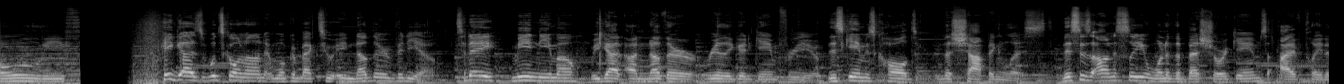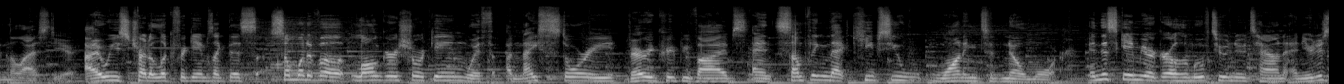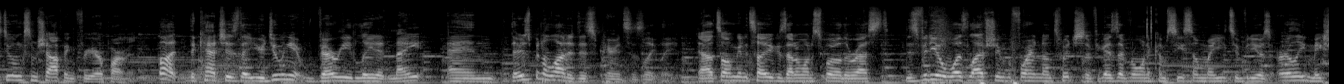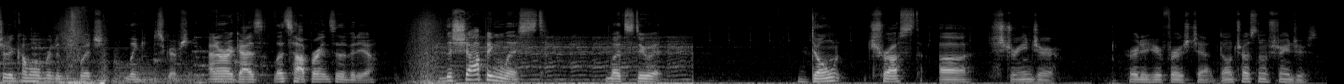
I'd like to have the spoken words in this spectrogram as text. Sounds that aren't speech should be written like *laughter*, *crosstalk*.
Holy Hey guys, what's going on and welcome back to another video. Today, me and Nemo, we got another really good game for you. This game is called The Shopping List. This is honestly one of the best short games I've played in the last year. I always try to look for games like this, somewhat of a longer short game with a nice story, very creepy vibes, and something that keeps you wanting to know more. In this game, you're a girl who moved to a new town and you're just doing some shopping for your apartment. But the catch is that you're doing it very late at night and there's been a lot of disappearances lately. Now that's all I'm going to tell you because I don't want to spoil the rest. This video was live streamed beforehand on Twitch, so if you guys ever want to come see some of my YouTube videos early, make sure to come over to the Twitch, link in description. And alright guys, let's hop right into the video. The shopping list. Let's do it. Don't trust a stranger. Heard it here first, chat. Don't trust no strangers.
